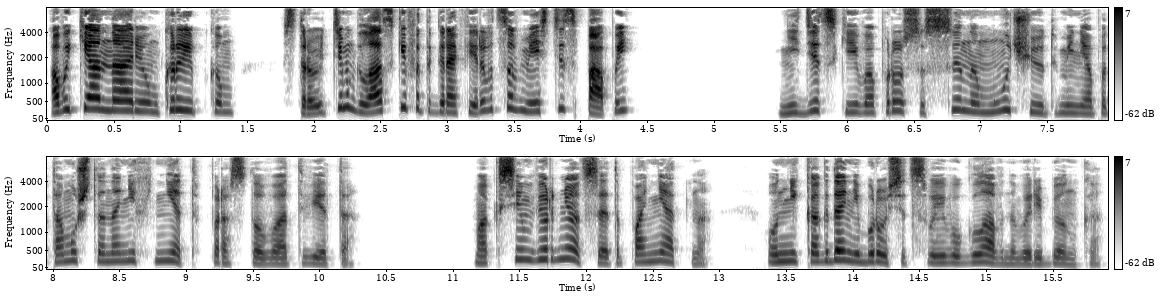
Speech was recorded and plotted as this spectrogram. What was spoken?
А в океанариум, к рыбкам. Строить им глазки, фотографироваться вместе с папой. Недетские вопросы сына мучают меня, потому что на них нет простого ответа. Максим вернется, это понятно. Он никогда не бросит своего главного ребенка,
